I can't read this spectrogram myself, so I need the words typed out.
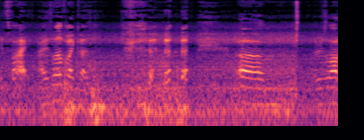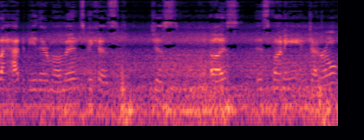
It's fine. I love my cousin. um, there's a lot of had to be there moments because just us is funny in general.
